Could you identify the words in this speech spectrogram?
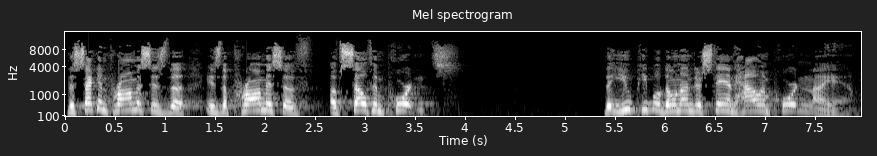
The second promise is the, is the promise of, of self importance. That you people don't understand how important I am.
